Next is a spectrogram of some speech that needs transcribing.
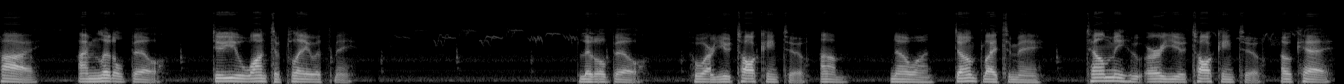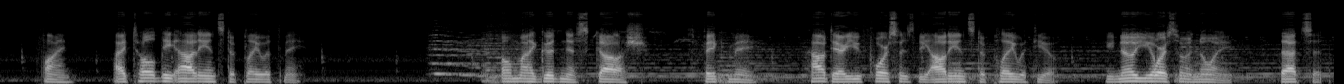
Hi, I'm Little Bill. Do you want to play with me? Little Bill, who are you talking to? Um, no one. Don't lie to me. Tell me who are you talking to? Okay, fine. I told the audience to play with me. Oh my goodness gosh. Fake me. How dare you forces the audience to play with you? You know you are so annoying. That's it.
